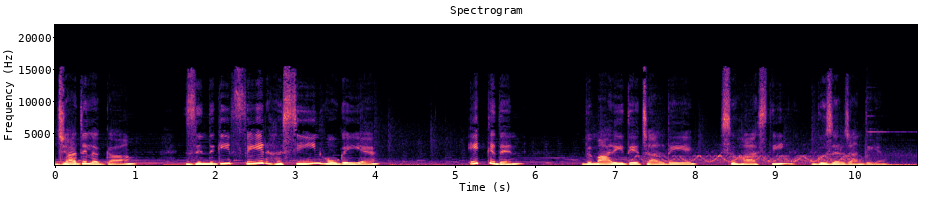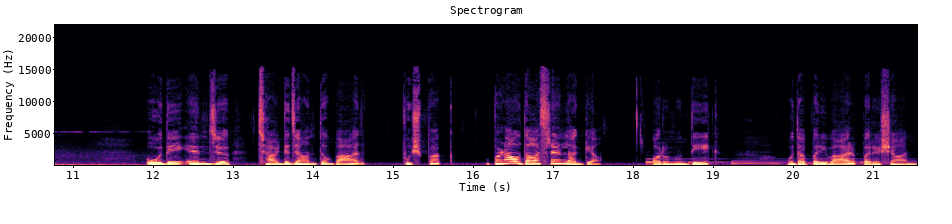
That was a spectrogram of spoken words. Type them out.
ਜਦ ਲੱਗਾ, ਜ਼ਿੰਦਗੀ ਫੇਰ ਹਸੀਨ ਹੋ ਗਈ ਹੈ। ਇੱਕ ਦਿਨ ਬਿਮਾਰੀ ਦੇ ਚੱਲਦੇ ਸੁਹਾਸਨੀ ਗੁਜ਼ਰ ਜਾਂਦੀ ਹੈ। ਉਹਦੇ ਇੰਜ ਛੱਡ ਜਾਣ ਤੋਂ ਬਾਅਦ ਪੁਸ਼ਪਕ ਬੜਾ ਉਦਾਸ ਰਹਿਣ ਲੱਗ ਗਿਆ ਔਰ ਉਹਨੂੰ ਦੇਖ ਉਹਦਾ ਪਰਿਵਾਰ ਪਰੇਸ਼ਾਨ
